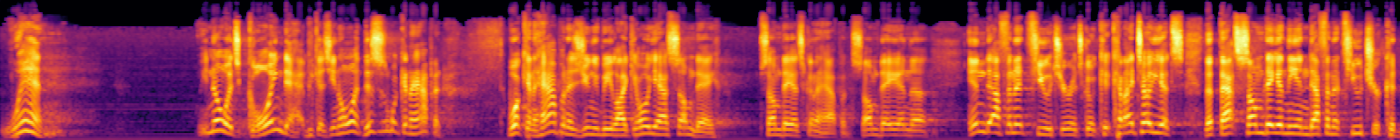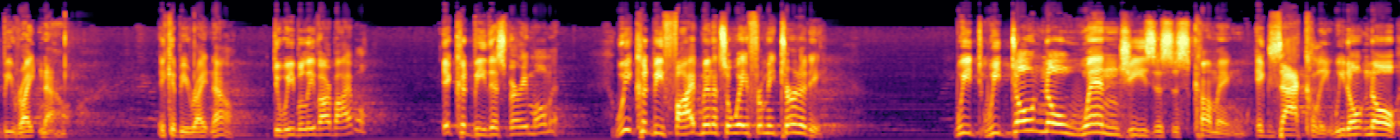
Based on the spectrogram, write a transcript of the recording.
When? We know it's going to happen because you know what? This is what can happen. What can happen is you can be like, oh, yeah, someday. Someday it's going to happen. Someday in the indefinite future, it's good. Can I tell you it's, that that someday in the indefinite future could be right now? It could be right now. Do we believe our Bible? It could be this very moment. We could be five minutes away from eternity. We, we don't know when Jesus is coming exactly. We don't know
